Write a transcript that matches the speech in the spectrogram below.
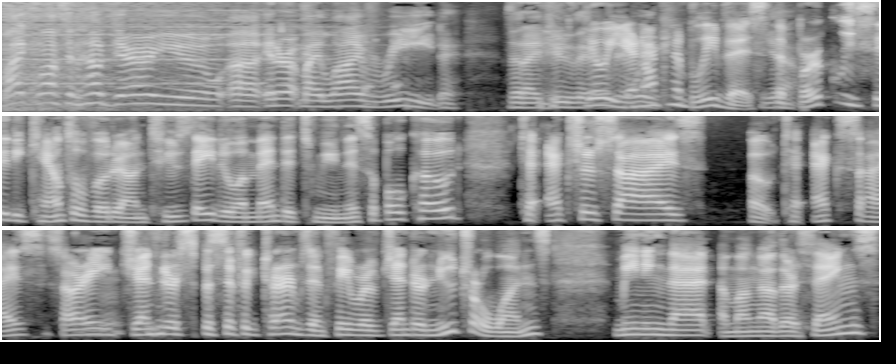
Mike Lawson, how dare you uh, interrupt my live read that I do there? Joey, you're not going to believe this. Yeah. The Berkeley City Council voted on Tuesday to amend its municipal code to exercise, oh, to excise, sorry, Mm-hmm. gender specific terms in favor of gender neutral ones, meaning that, among other things,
